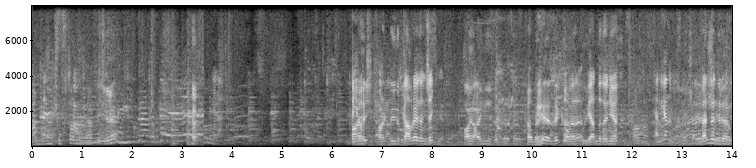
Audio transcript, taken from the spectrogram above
Ben buradan çok utandım ya Feri. Kabraya dönecek. Hayır aynıydı. Kabraya döndük kamera bir anda dönüyor. Kendi kendine mi? Ben döndürüyorum.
